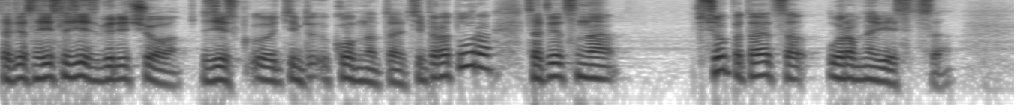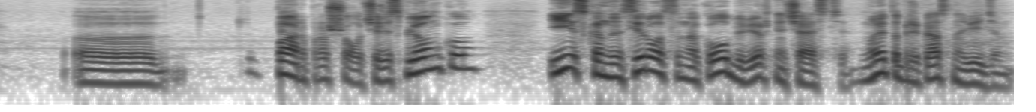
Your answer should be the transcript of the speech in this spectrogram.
соответственно, если здесь горячо, здесь э, темп- комната температура, соответственно, все пытается уравновеситься. Э, пар прошел через пленку и сконденсировался на колбе верхней части. Мы это прекрасно видим.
